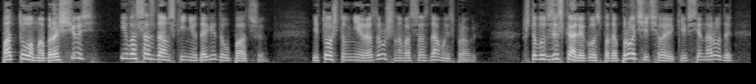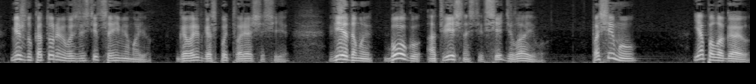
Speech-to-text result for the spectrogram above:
«Потом обращусь и воссоздам скинию Давида упадшую, и то, что в ней разрушено, воссоздам и исправлю, чтобы взыскали Господа прочие человеки и все народы, между которыми возвестится имя мое, говорит Господь, творящий сие. Ведомы Богу от вечности все дела Его. Посему, я полагаю,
